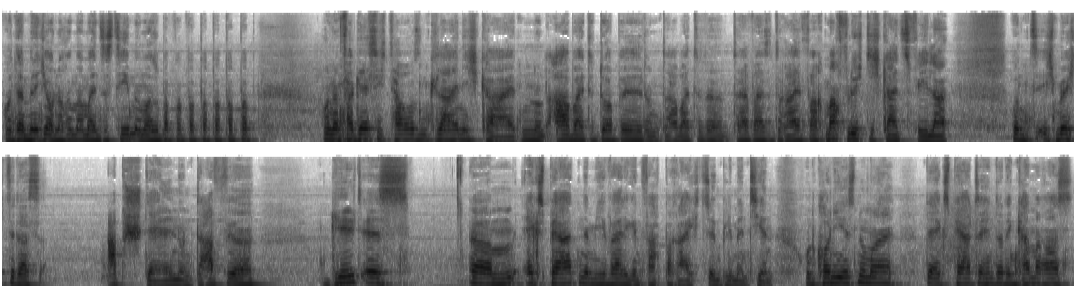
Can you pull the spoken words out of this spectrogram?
Und dann bin ich auch noch immer mein System immer so. Pap, pap, pap, pap, pap. Und dann vergesse ich tausend Kleinigkeiten und arbeite doppelt und arbeite teilweise dreifach, mache Flüchtigkeitsfehler. Und ich möchte das abstellen. Und dafür gilt es, ähm, Experten im jeweiligen Fachbereich zu implementieren. Und Conny ist nun mal der Experte hinter den Kameras.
